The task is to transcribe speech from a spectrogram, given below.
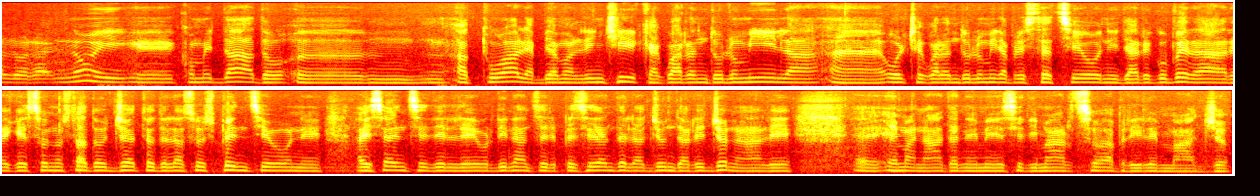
Allora, noi eh, come dato eh, attuale abbiamo all'incirca 41.000, eh, oltre 41.000 prestazioni da recuperare che sono state oggetto della sospensione ai sensi delle ordinanze del Presidente della Giunta regionale eh, emanate nei mesi di marzo, aprile e maggio.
